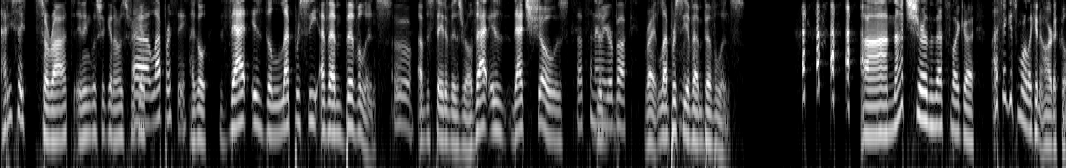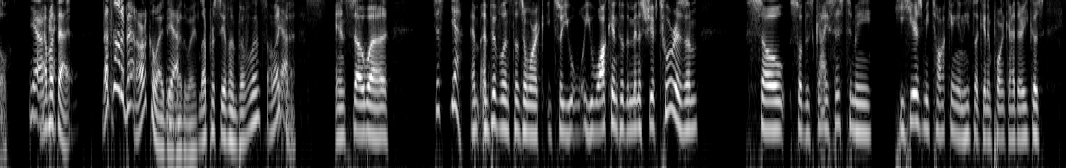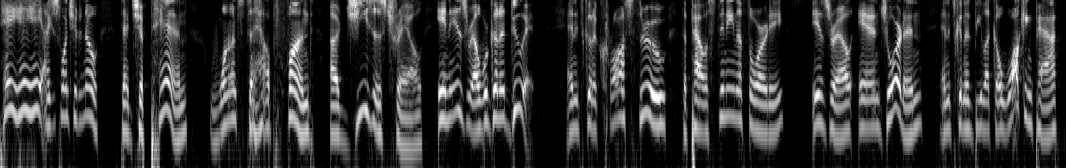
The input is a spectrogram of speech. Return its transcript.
How do you say sarat in English again? I always forget. Uh, leprosy. I go, that is the leprosy of ambivalence Ooh, of the state of Israel. That is that shows that's the name The- of your book. right leprosy of ambivalence. I'm not sure that that's like a. I think it's more like an article. Yeah. How about that? That's not a bad article idea, Yeah. by the way. Leprosy of ambivalence. I like Yeah. that. And so, uh, just yeah, am- ambivalence doesn't work. So you you walk into the Ministry of Tourism. So so this guy says to me, he hears me talking, and he's like an important guy there. He goes, "Hey, hey, hey! I just want you to know that Japan wants to help fund a Jesus Trail in Israel. We're gonna do it, and it's gonna cross through the Palestinian Authority." Israel and Jordan, and it's going to be like a walking path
